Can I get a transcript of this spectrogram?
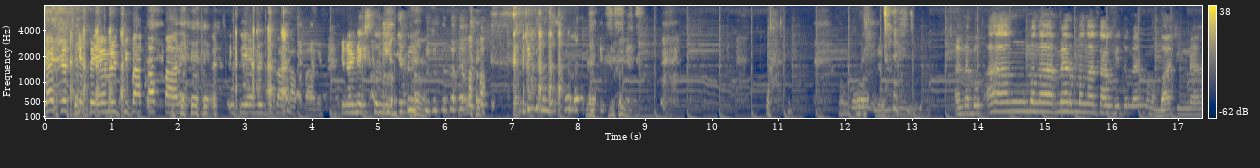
guys, let's get the energy back up, pare. Let's get the energy back up, pare. In our next comedian. ang nabo, ang mga meron mga tawag dito, meron mga bashing na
